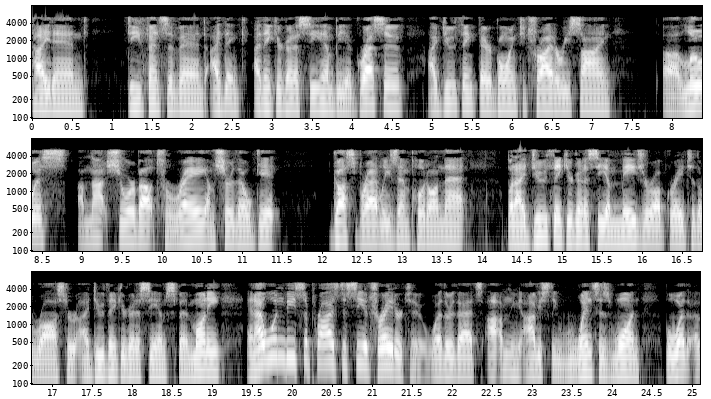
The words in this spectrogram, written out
tight end, defensive end. I think I think you're going to see him be aggressive. I do think they're going to try to resign uh, Lewis. I'm not sure about Turay. I'm sure they'll get Gus Bradley's input on that. But I do think you're going to see a major upgrade to the roster. I do think you're going to see him spend money. And I wouldn't be surprised to see a trade or two, whether that's, I mean, obviously Wentz is one, but whether uh,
